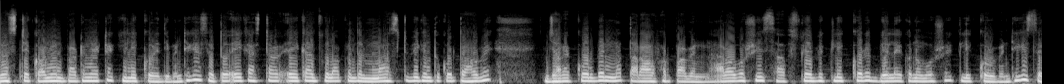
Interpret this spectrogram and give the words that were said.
জাস্ট এই কমেন্ট বাটনে একটা ক্লিক করে দিবেন, ঠিক আছে? তো এই কাজটা, এই কাজগুলো আপনাদের মাস্ট বি কিন্তু করতে হবে। যারা করবেন না, তারা অফার পাবেন না। আর অবশ্যই সাবস্ক্রাইবে ক্লিক করে বেল আইকন অবশ্যই ক্লিক করবেন, ঠিক আছে?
